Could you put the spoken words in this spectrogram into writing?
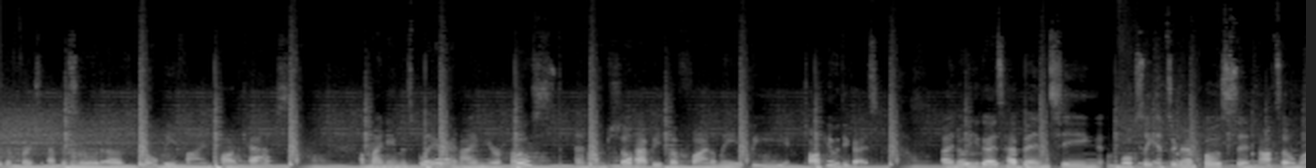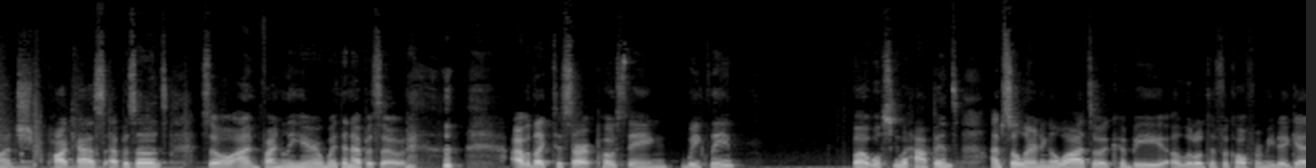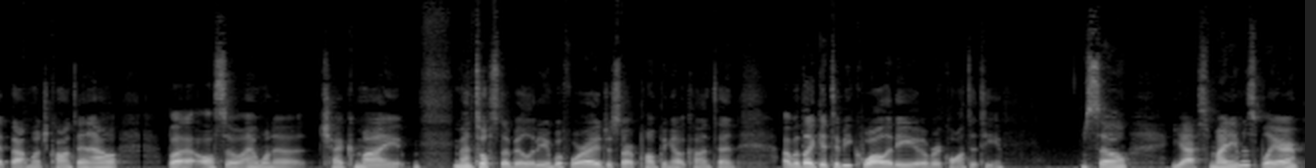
to the first episode of You'll Be Fine podcast. Uh, my name is Blair, and I'm your host, and I'm so happy to finally be talking with you guys. I know you guys have been seeing mostly Instagram posts and not so much podcast episodes, so I'm finally here with an episode. I would like to start posting weekly, but we'll see what happens. I'm still learning a lot, so it could be a little difficult for me to get that much content out but also I want to check my mental stability before I just start pumping out content. I would like it to be quality over quantity. So, yes, my name is Blair.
